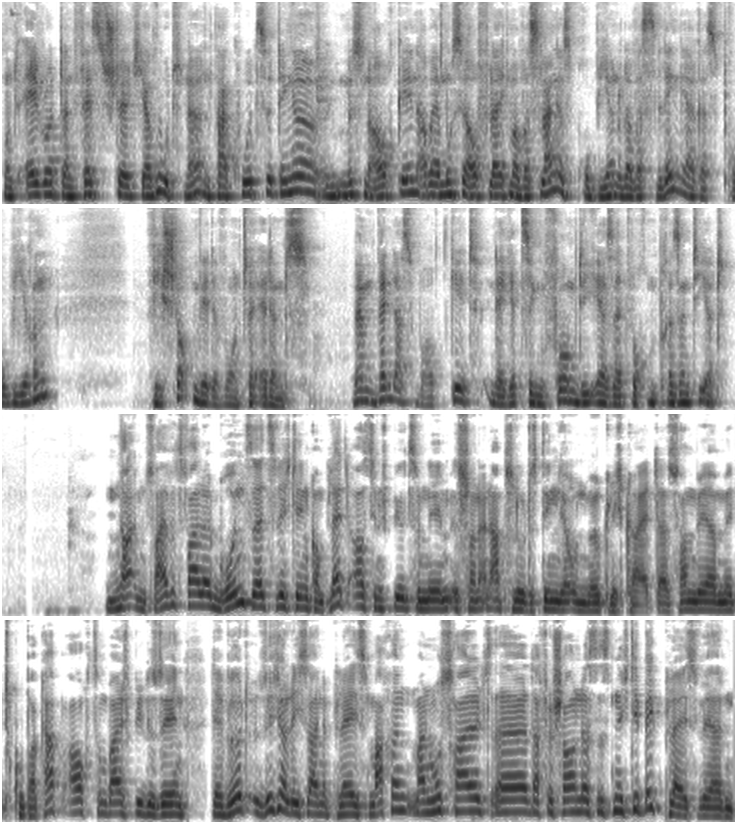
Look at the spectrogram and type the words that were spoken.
Und A-Rod dann feststellt, ja gut, ne, ein paar kurze Dinge müssen auch gehen, aber er muss ja auch vielleicht mal was Langes probieren oder was Längeres probieren. Wie stoppen wir Devonta Adams? Wenn, wenn das überhaupt geht, in der jetzigen Form, die er seit Wochen präsentiert. Na, im Zweifelsfalle grundsätzlich den komplett aus dem Spiel zu nehmen, ist schon ein absolutes Ding der Unmöglichkeit. Das haben wir mit Cooper Cup auch zum Beispiel gesehen. Der wird sicherlich seine Plays machen. Man muss halt äh, dafür schauen, dass es nicht die Big Plays werden.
